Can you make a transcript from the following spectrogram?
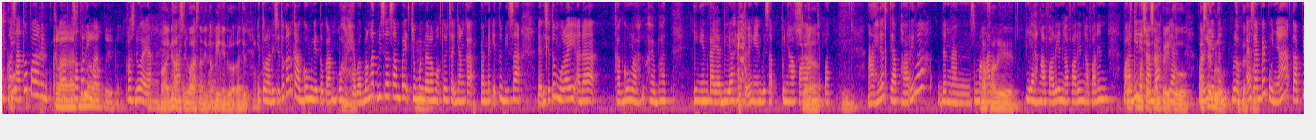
Eh kelas 1 paling eh, Kelas kelas 1 dua 5. waktu itu. Kelas 2 ya. Wah, ini harus Kelas dibahas nanti. Tapi ini dulu lanjut. itulah di situ kan kagum gitu kang wah hebat banget bisa sampai cuman Hmm. dalam waktu jangka pendek itu bisa dari situ mulai ada kagum lah hebat ingin kayak dia gitu ingin bisa punya hafalan Siap. cepat nah akhirnya setiap hari lah dengan semangat Ngafalin. Iya ngafalin, ngafalin, ngafalin. Apalagi Waktu masih ditambah SMP ya, itu. apalagi SD belum? belum. SMP punya, tapi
